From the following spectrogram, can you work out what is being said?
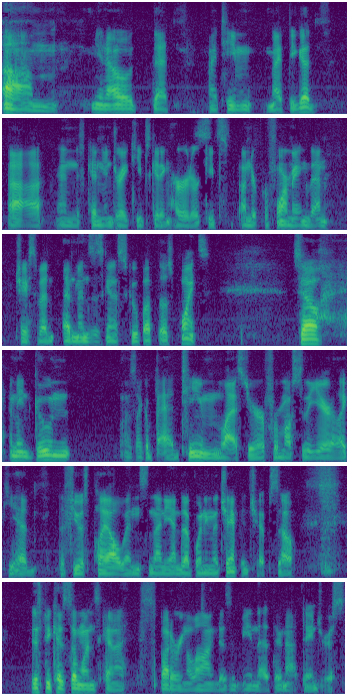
um, you know, that my team might be good. Uh, and if Kenyon Drake keeps getting hurt or keeps underperforming, then Chase Edmonds is going to scoop up those points. So, I mean, Goon was like a bad team last year for most of the year. Like he had the fewest playoff wins, and then he ended up winning the championship. So, just because someone's kind of sputtering along doesn't mean that they're not dangerous.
